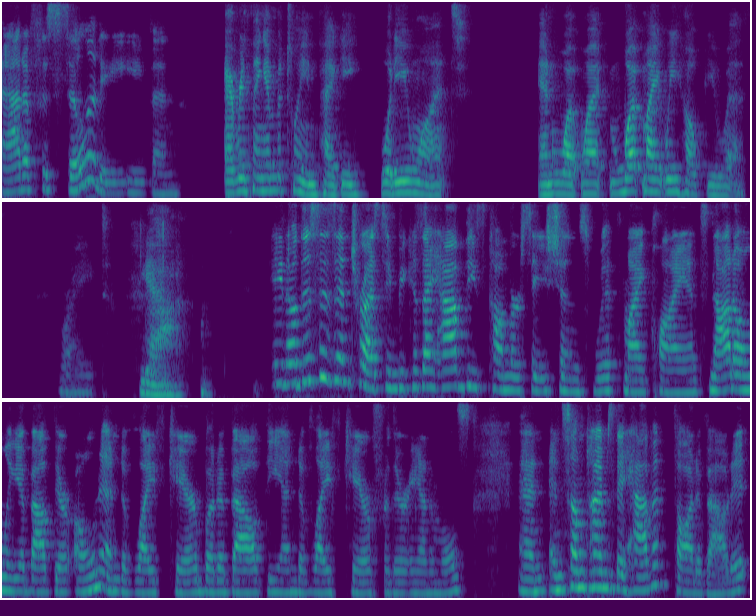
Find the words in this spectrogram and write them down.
at a facility, even everything in between, Peggy. What do you want? And what what what might we help you with? Right. Yeah. You know, this is interesting because I have these conversations with my clients, not only about their own end of life care, but about the end of life care for their animals. And, and sometimes they haven't thought about it.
